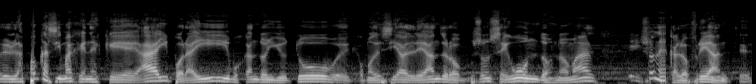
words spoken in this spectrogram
las pocas imágenes que hay por ahí, buscando en YouTube, como decía Leandro, son segundos nomás, son escalofriantes.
